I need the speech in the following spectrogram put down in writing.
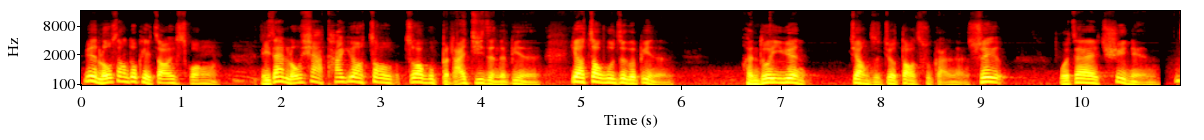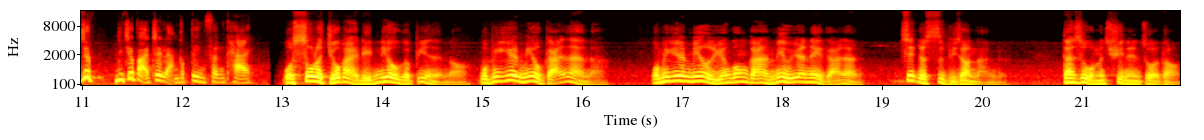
因为楼上都可以照 X 光了。你在楼下，他又要照照顾本来急诊的病人，要照顾这个病人，很多医院这样子就到处感染。所以我在去年，你就你就把这两个病分开。我收了九百零六个病人哦，我们医院没有感染呢，我们医院没有员工感染，没有院内感染，这个是比较难的，但是我们去年做到了。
